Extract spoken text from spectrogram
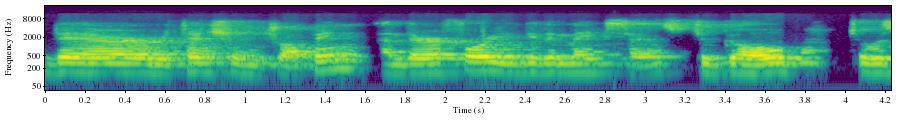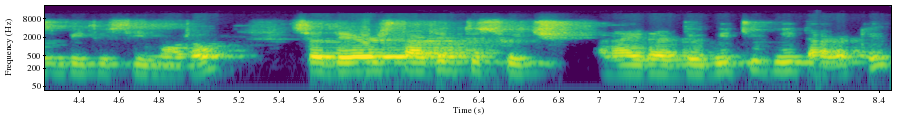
their retention dropping, and therefore it didn't make sense to go towards B2C model. So they're starting to switch and either do B2B directly,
